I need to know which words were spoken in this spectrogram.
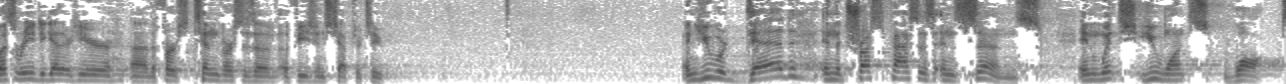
Let's read together here uh, the first 10 verses of Ephesians chapter 2. And you were dead in the trespasses and sins in which you once walked,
